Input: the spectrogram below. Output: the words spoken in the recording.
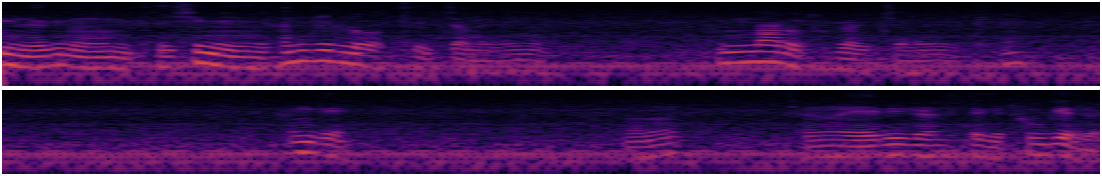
지금 여기는 대심이 한 줄로 박혀 있잖아요. 하나로 들어가 있잖아요. 이렇게. 한 개. 어? 저는 에리를 할 때 두 개를.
